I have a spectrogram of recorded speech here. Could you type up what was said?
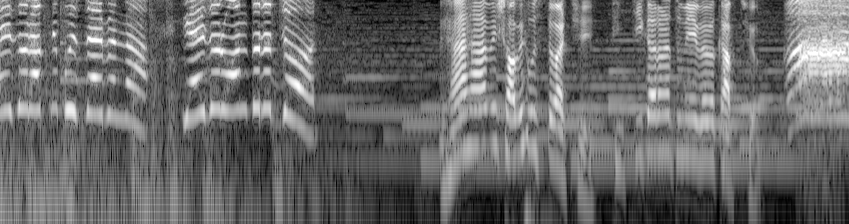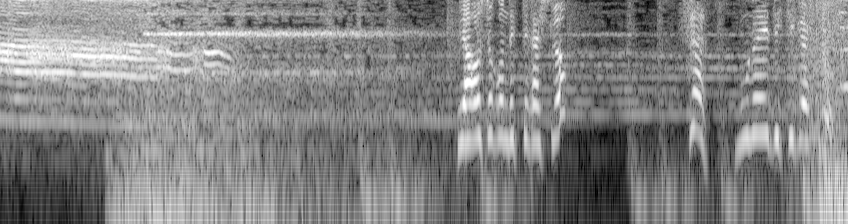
এই জ্বর আপনি বুঝতে পারবেন না। এই জ্বর অন্তরের জ্বর। হ্যাঁ হ্যাঁ আমি সবই বুঝতে পারছি। কি কারণে তুমি এইভাবে কাঁপছো? এই আওয়াজটা কোন দিক থেকে আসলো? স্যার মুনাই এই দিক থেকে আসলো।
